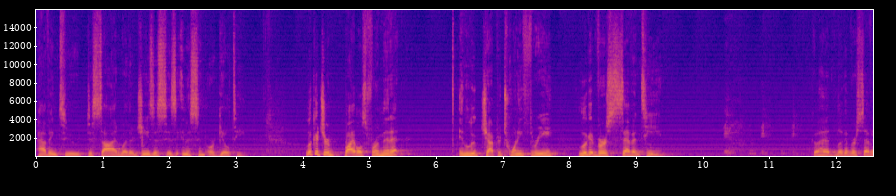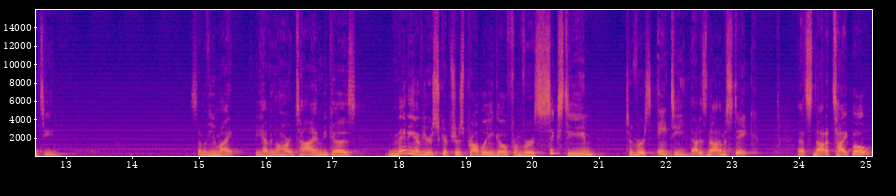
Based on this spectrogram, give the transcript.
having to decide whether Jesus is innocent or guilty. Look at your Bibles for a minute in Luke chapter 23. Look at verse 17. Go ahead, look at verse 17. Some of you might be having a hard time because many of your scriptures probably go from verse 16 to verse 18. That is not a mistake. That's not a typo.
